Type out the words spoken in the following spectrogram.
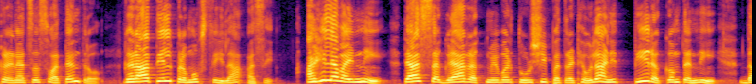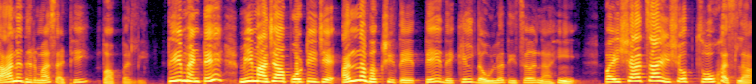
करण्याचं स्वातंत्र्य घरातील प्रमुख स्त्रीला असे. अहिल्याबाईंनी त्या सगळ्या रकमेवर तुळशीपत्र ठेवलं आणि ती रक्कम त्यांनी दानधर्मासाठी वापरली. ती म्हणते मी माझ्या पोटी जे अन्न भक्षिते ते देखील दौलतीचं नाही. पैशाचा हिशोब चोख असला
